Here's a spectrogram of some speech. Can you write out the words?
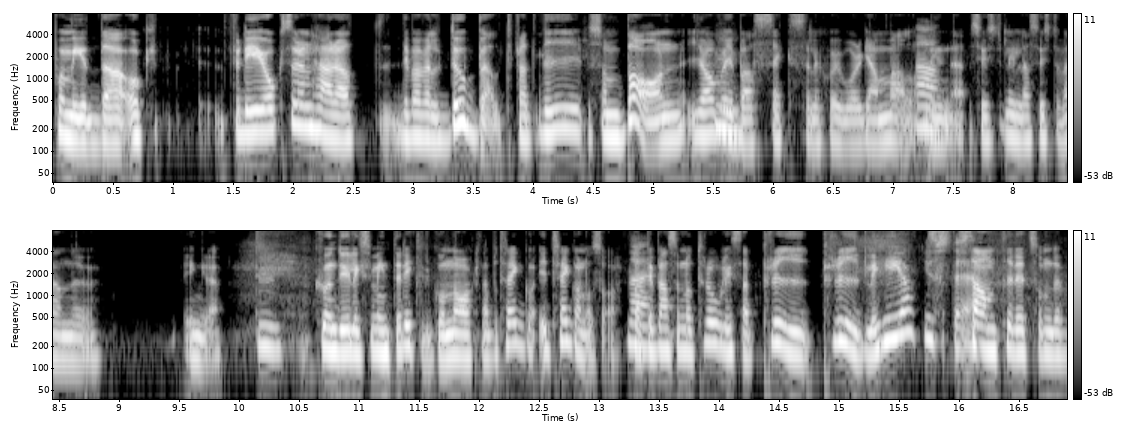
på middag. Och, för det är ju också den här att det var väldigt dubbelt. För att vi som barn, jag var ju bara sex eller sju år gammal. Ja. Min syster, lilla syster var ännu yngre. Kunde ju liksom inte riktigt gå nakna på trädgården, i trädgården och så. För att det fanns en otrolig så här, pry, prydlighet. Samtidigt som det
